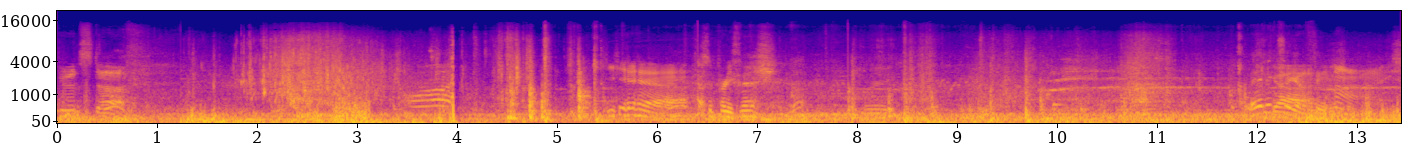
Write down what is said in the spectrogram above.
Good stuff. Yeah. That's a pretty fish. Landing God, fish. Nice.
